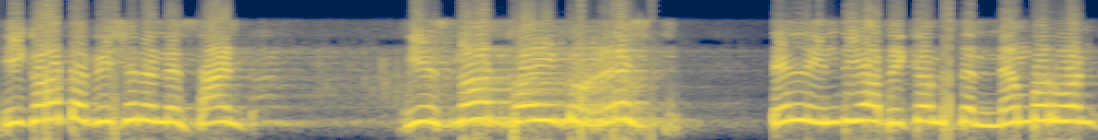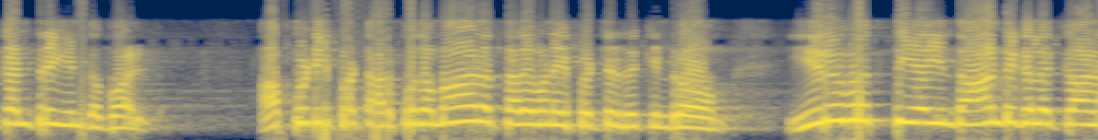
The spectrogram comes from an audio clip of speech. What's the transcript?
he got a vision in his hand he is not going to rest till India becomes the number one country in the world அப்படிப்பட்ட அற்புதமான தலைவனை பெற்றிருக்கின்றோம். இருபத்தி ஐந்து ஆண்டுகளுக்கான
